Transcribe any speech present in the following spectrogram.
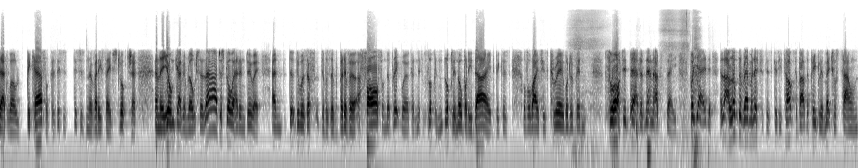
said, well, be careful because this is this isn't a very safe structure. And the young Kevin Roche says, ah, just go ahead and do it. And th- there was a there was a bit of a, a fall from the brickwork, and it was looking luckily nobody died because otherwise his career would have been thwarted there and then I'd say. But yeah, I love the reminiscences because he talks about the people in Mitchelstown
